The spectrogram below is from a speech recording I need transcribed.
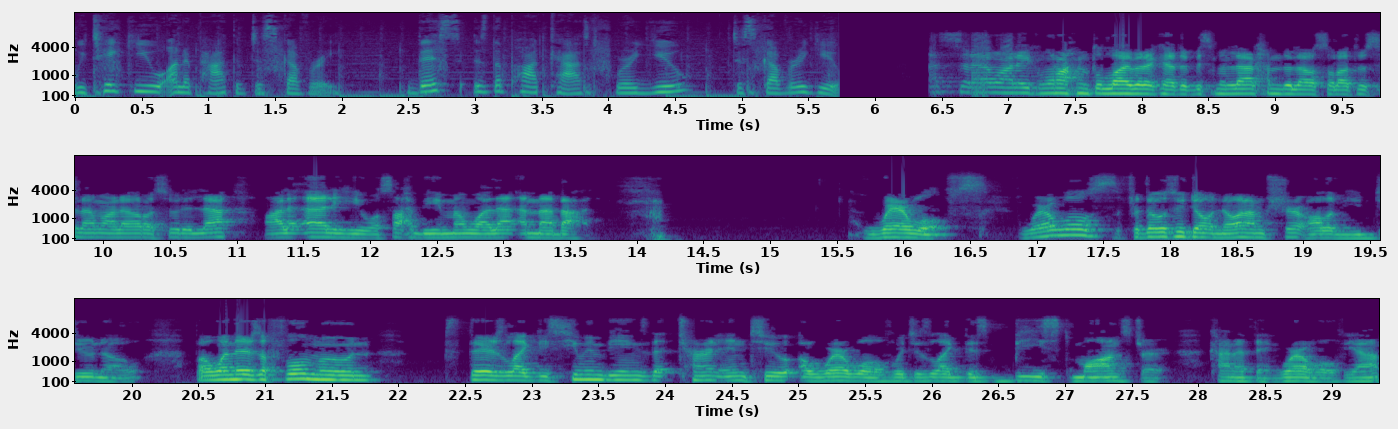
we take you on a path of discovery. This is the podcast where you discover you. السلام عليكم ورحمة الله وبركاته بسم الله الحمد لله والصلاة والسلام على رسول الله وعلى آله وصحبه من والاه أما بعد Werewolves Werewolves, for those who don't know, and I'm sure all of you do know, but when there's a full moon, there's like these human beings that turn into a werewolf, which is like this beast monster kind of thing. Werewolf, yeah?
